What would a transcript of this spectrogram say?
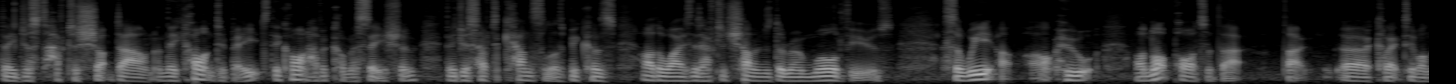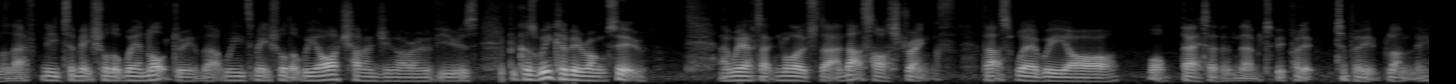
they just have to shut down and they can't debate, they can't have a conversation, they just have to cancel us because otherwise they'd have to challenge their own worldviews. So we are, who are not part of that that uh, collective on the left need to make sure that we're not doing that. We need to make sure that we are challenging our own views because we could be wrong too, and we have to acknowledge that. And that's our strength. That's where we are well better than them, to be put it to put it bluntly.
